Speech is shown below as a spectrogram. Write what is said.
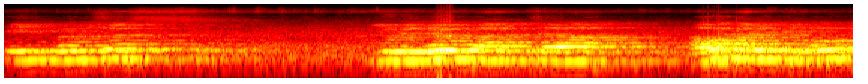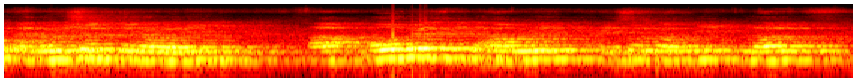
In Mauritius, you will know that uh, our Tamil people and Mauritians generally have always been harboring a sort of deep love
